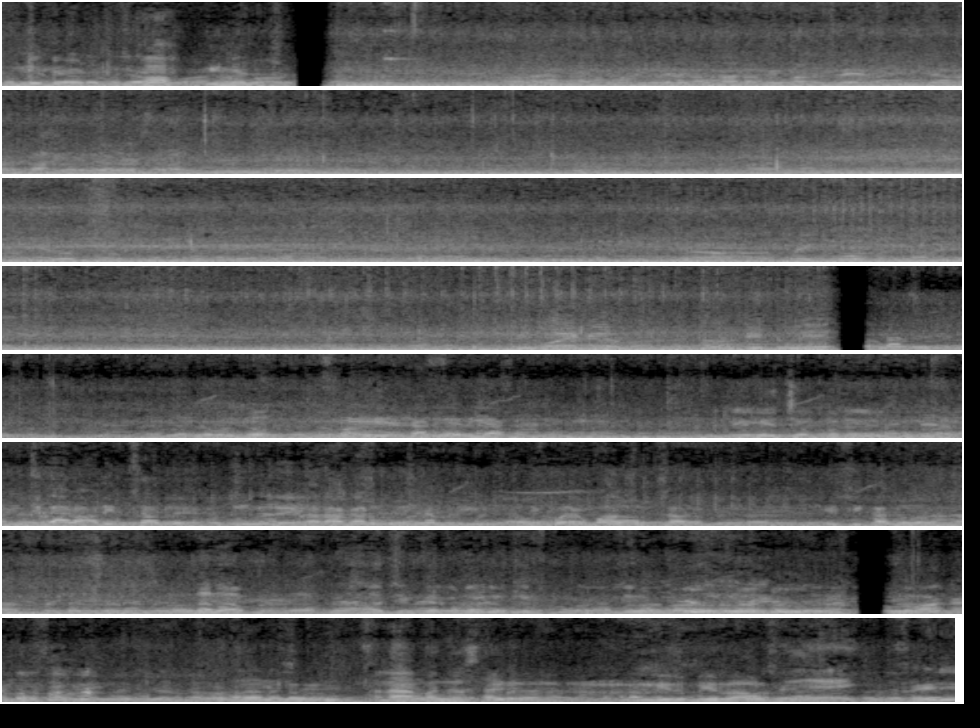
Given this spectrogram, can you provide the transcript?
ముందు పింఛన్ ఆ, ఈయనే. ఇంటికాడ ఆడు ఇచ్చారులే కరాగాడు పొలం బాగా ఇచ్చారు ఇసి కాదు అన్నా కొంచెం సైడ్ మీరు మీరు రావాలి సైడ్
